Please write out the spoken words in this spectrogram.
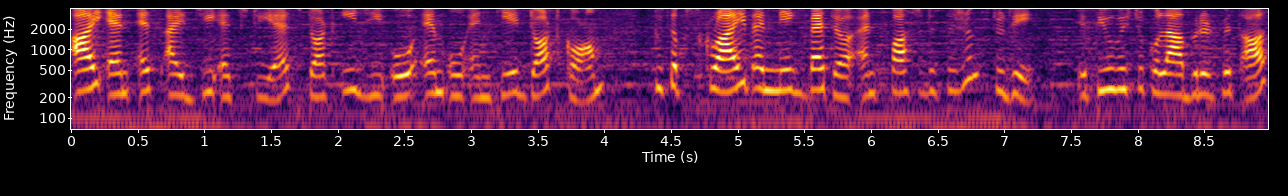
I-N-S-I-G-H-T-S dot E-G-O-M-O-N-K dot com to subscribe and make better and faster decisions today. If you wish to collaborate with us,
